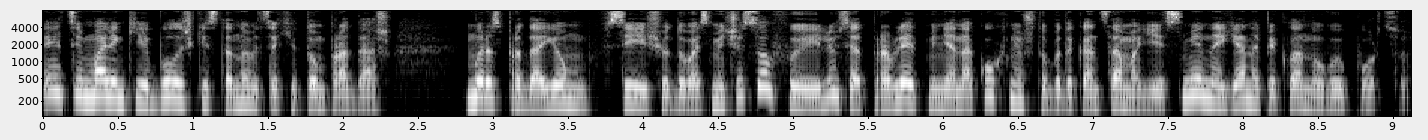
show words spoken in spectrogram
Эти маленькие булочки становятся хитом продаж. Мы распродаем все еще до восьми часов, и Люся отправляет меня на кухню, чтобы до конца моей смены я напекла новую порцию.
